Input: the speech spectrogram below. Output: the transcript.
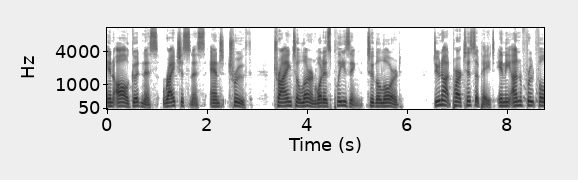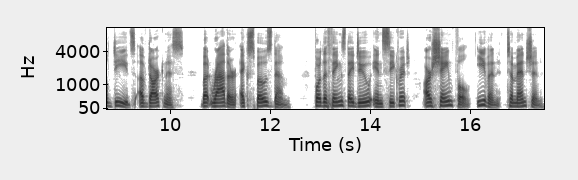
in all goodness, righteousness, and truth, trying to learn what is pleasing to the Lord. Do not participate in the unfruitful deeds of darkness, but rather expose them. For the things they do in secret are shameful even to mention.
